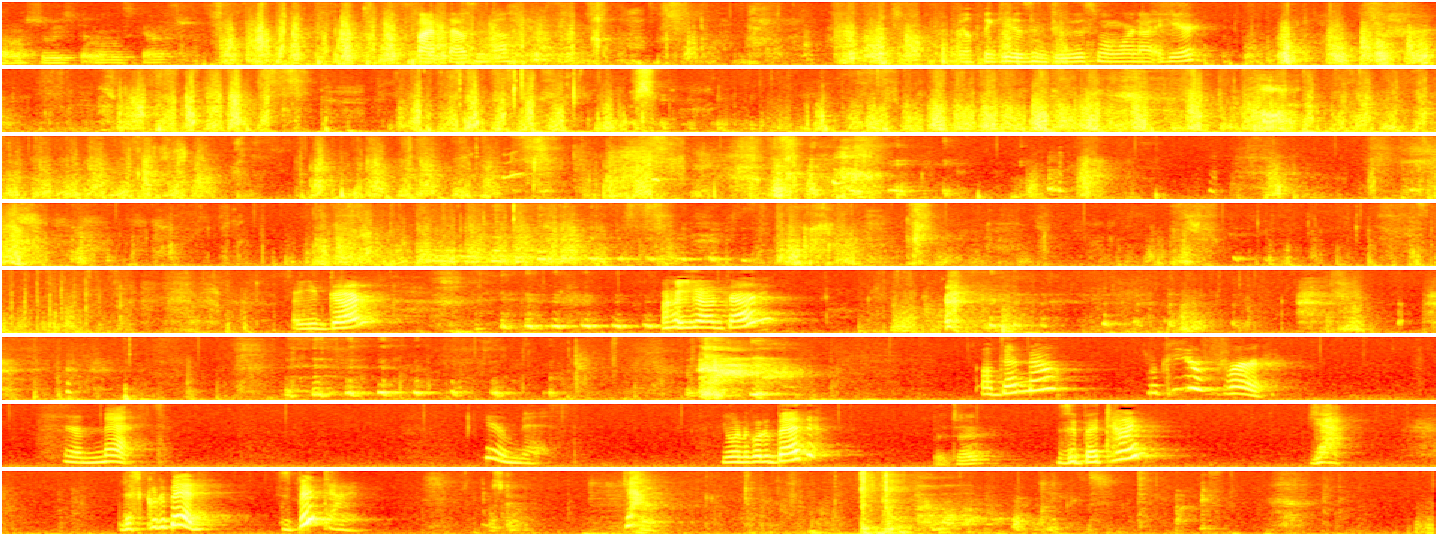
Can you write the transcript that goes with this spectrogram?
How much do we spend on this couch? Five thousand dollars. You don't think he doesn't do this when we're not here? Are you done? Are you all done? all done now? Look at your fur. You're a mess. You're a mess. You want to go to bed? Bedtime? Is it bedtime? Yeah. Let's go to bed. It's bedtime.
